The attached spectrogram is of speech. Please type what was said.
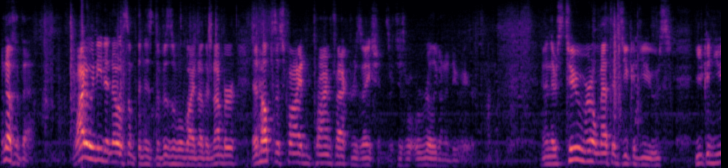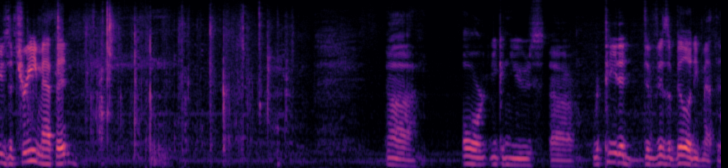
Enough of that. Why do we need to know if something is divisible by another number? It helps us find prime factorizations, which is what we're really going to do here. And there's two real methods you could use. You can use the tree method. Uh, or you can use uh, repeated divisibility method.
